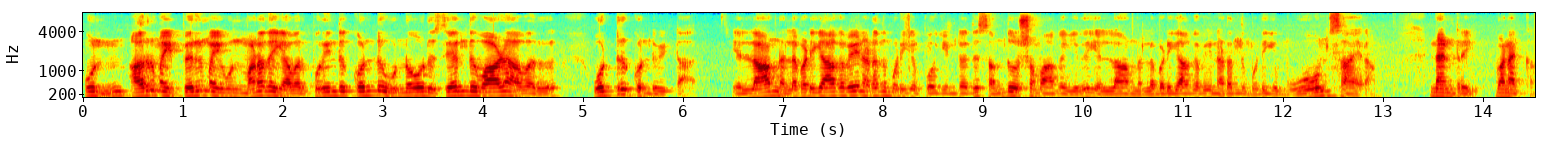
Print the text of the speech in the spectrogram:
உன் அருமை பெருமை உன் மனதை அவர் புரிந்து கொண்டு உன்னோடு சேர்ந்து வாழ அவர் ஒற்றுக்கொண்டு விட்டார். எல்லாம் நல்லபடியாகவே நடந்து முடியப் போகின்றது. சந்தோஷமாக இரு. எல்லாம் நல்லபடியாகவே நடந்து முடியும். ஓம் சாய்ராம். நன்றி. வணக்கம்.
